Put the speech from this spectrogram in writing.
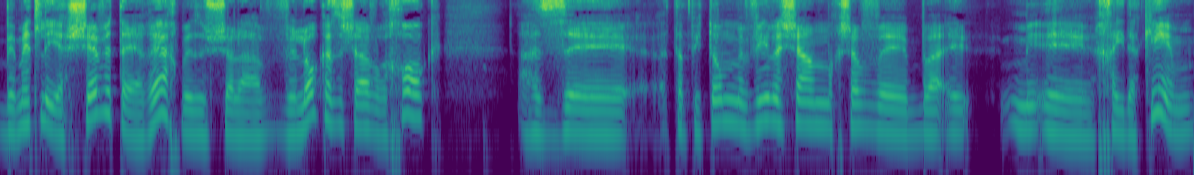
באמת ליישב את הירח באיזשהו שלב, ולא כזה שלב רחוק, אז uh, אתה פתאום מביא לשם עכשיו uh, ב, uh, מ, uh, חיידקים.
